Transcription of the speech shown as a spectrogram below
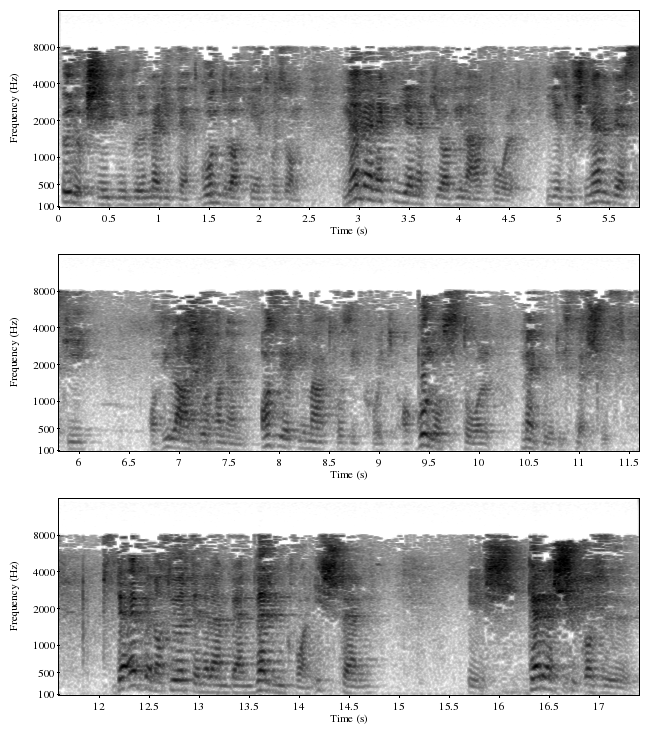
örökségéből merített gondolatként hozom. Ne meneküljenek ki a világból. Jézus nem vesz ki a világból, hanem azért imádkozik, hogy a gonosztól megőriztessük. De ebben a történelemben velünk van Isten, és keressük az ő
